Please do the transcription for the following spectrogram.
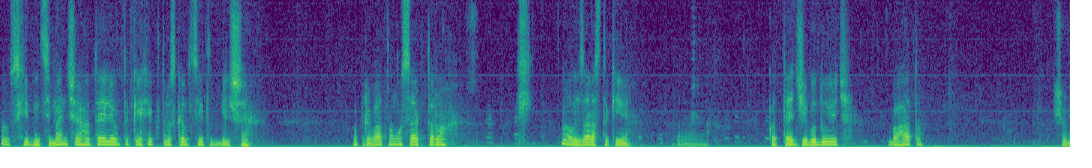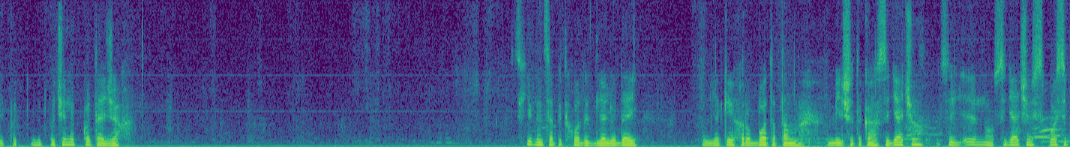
Ну, В східниці менше готелів, таких як в Трускавці, тут більше по приватному сектору. Ну, але зараз такі е, котеджі будують багато. Що відпочинок в котеджах. Східниця підходить для людей, в яких робота там більше така сидячу, сид- е, ну, сидячий спосіб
